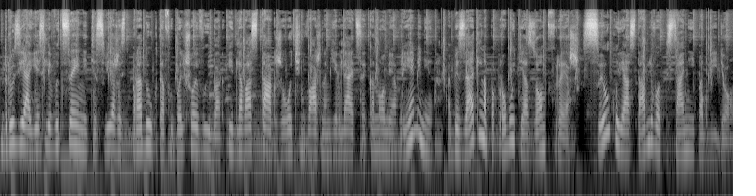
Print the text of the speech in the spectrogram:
Друзья, если вы цените свежесть продуктов и большой выбор, и для вас также очень важным является экономия времени, обязательно попробуйте Озон Фреш. Ссылку я оставлю в описании под видео.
